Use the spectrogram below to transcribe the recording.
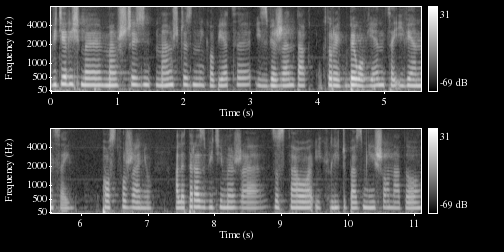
Widzieliśmy mężczyzn, mężczyzn i kobiety i zwierzęta, których było więcej i więcej po stworzeniu, ale teraz widzimy, że została ich liczba zmniejszona do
